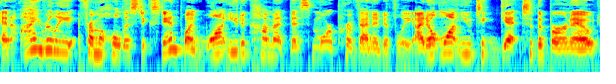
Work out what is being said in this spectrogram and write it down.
and I really, from a holistic standpoint, want you to come at this more preventatively. I don't want you to get to the burnout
